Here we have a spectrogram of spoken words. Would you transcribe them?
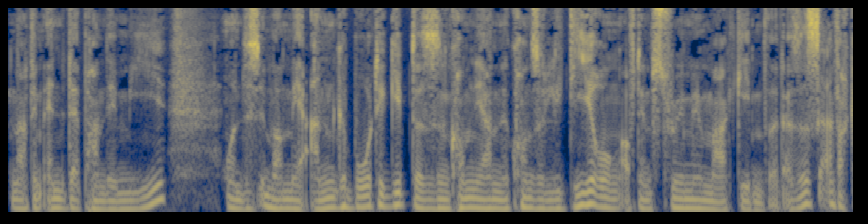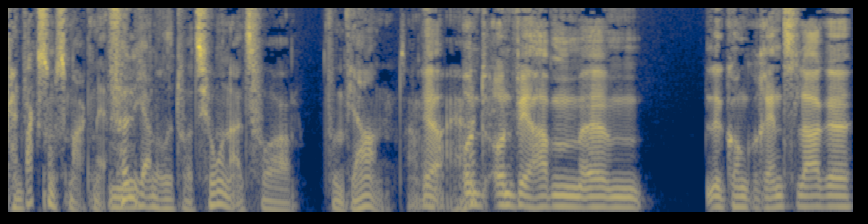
nach dem Ende der Pandemie und es immer mehr Angebote gibt, dass es in den kommenden Jahren eine Konsolidierung auf dem Streaming-Markt geben wird. Also es ist einfach kein Wachstumsmarkt mehr. Völlig mhm. andere Situation als vor fünf Jahren. Sagen wir ja, mal, ja. Und, und wir haben ähm, eine Konkurrenzlage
